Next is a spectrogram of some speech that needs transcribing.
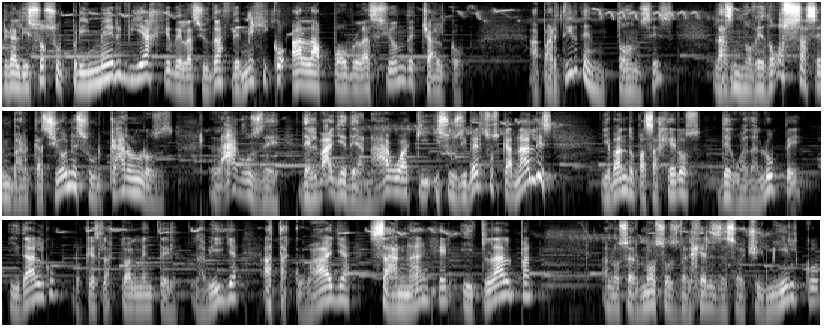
realizó su primer viaje de la Ciudad de México a la población de Chalco. A partir de entonces, las novedosas embarcaciones surcaron los lagos de, del Valle de Anáhuac y, sus diversos canales, llevando pasajeros de Guadalupe, Hidalgo, lo que es actualmente la villa, a Tacubaya, San Ángel y Tlalpan, a los hermosos vergeles de Xochimilco,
